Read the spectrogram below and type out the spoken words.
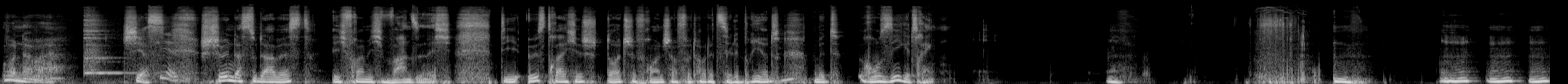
Wunderbar. Cheers. Cheers. Schön, dass du da bist. Ich freue mich wahnsinnig. Die österreichisch-deutsche Freundschaft wird heute zelebriert mhm. mit Rosé-Getränken. Mhm. Mhm.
